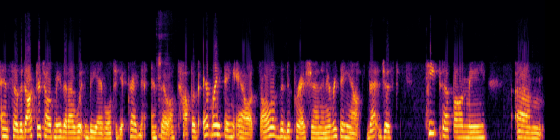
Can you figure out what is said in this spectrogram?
And so the doctor told me that I wouldn't be able to get pregnant. And so, mm-hmm. on top of everything else, all of the depression and everything else, that just heaped up on me. Um,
